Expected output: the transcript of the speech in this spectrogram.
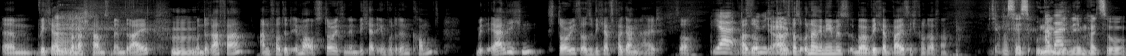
ähm, Wichert Ah. überrascht haben zum M3. Hm. Und Rafa antwortet immer auf Stories, in denen Wichert irgendwo drin kommt, mit ehrlichen Stories aus Wicherts Vergangenheit. So. Ja, das Also ja. alles, was unangenehm ist über Wichert, weiß ich von Rafa. Ja, was heißt unangenehm? halt so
